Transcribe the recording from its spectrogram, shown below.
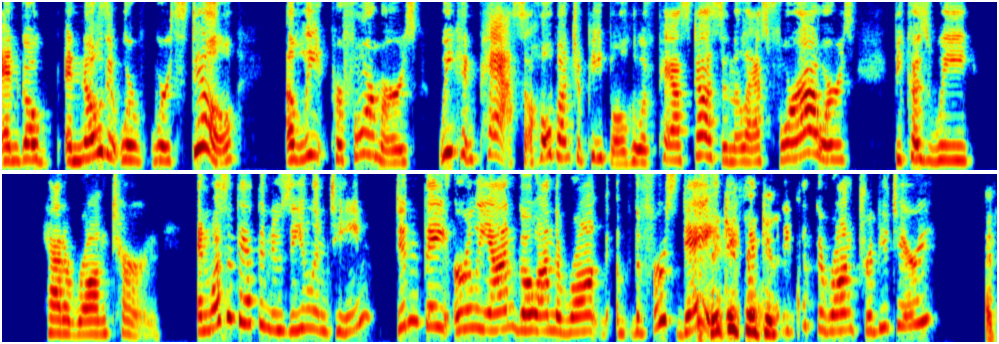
and go and know that we're we're still elite performers. We can pass a whole bunch of people who have passed us in the last four hours because we had a wrong turn. And wasn't that the New Zealand team? didn't they early on go on the wrong the first day? I think you're thinking they took the wrong tributary. I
